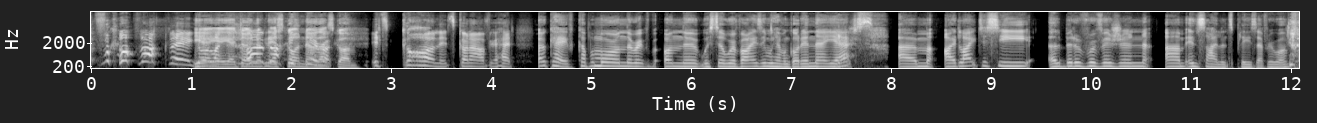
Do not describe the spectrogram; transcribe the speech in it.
I forgot that thing." Yeah, Or yeah, yeah. Don't "Oh, look at it, It's gone now, you're gone. It's gone. It's gone out of your head. Okay, a couple more on the on the. We're still revising. We haven't got in there yet. Yes. Um, I'd like to see a bit of revision um, in silence, please, everyone.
